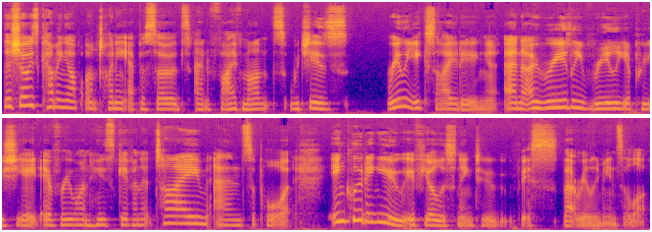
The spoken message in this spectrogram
The show is coming up on 20 episodes and 5 months, which is really exciting. And I really, really appreciate everyone who's given it time and support, including you if you're listening to this. That really means a lot.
